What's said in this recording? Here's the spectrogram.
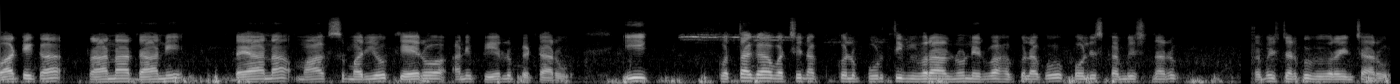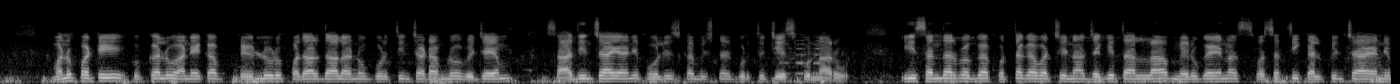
వాటిక రానా డాని డయానా మాక్స్ మరియు కేరో అని పేర్లు పెట్టారు. ఈ కొత్తగా వచ్చిన కుక్కలు పూర్తి వివరాలను నిర్వాహకులకు పోలీస్ కమిషనర్ కమిషనర్కు వివరించారు. మనుపటి కుక్కలు అనేక పేలుడు పదార్థాలను గుర్తించడంలో విజయం సాధించాయని పోలీస్ కమిషనర్ గుర్తు చేసుకున్నారు. ఈ సందర్భంగా కొత్తగా వచ్చిన జగితాల మెరుగైన వసతి కల్పించాయని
